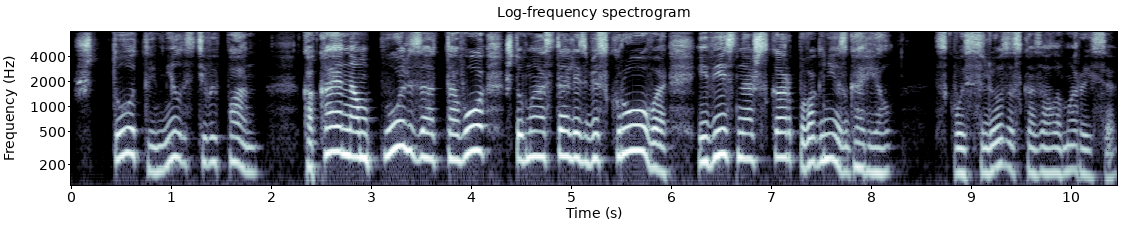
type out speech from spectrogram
«Что ты, милостивый пан? Какая нам польза от того, что мы остались без крова, и весь наш скарб в огне сгорел?» Сквозь слезы сказала Марыся.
